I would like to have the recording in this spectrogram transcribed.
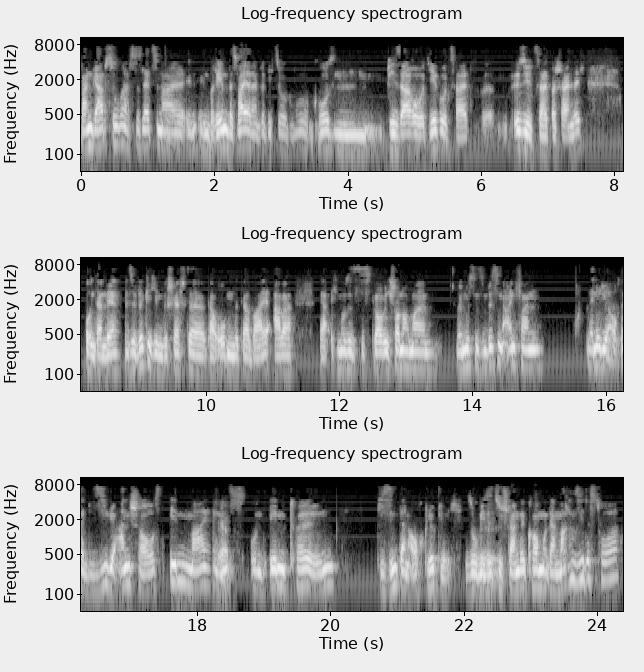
wann gab es sowas das letzte Mal in, in Bremen? Das war ja dann wirklich zur gro- großen Pizarro-Diego-Zeit, äh, Özil-Zeit wahrscheinlich. Und dann wären sie wirklich im Geschäft da, da oben mit dabei. Aber ja, ich muss jetzt das, glaube ich, schon nochmal, wir müssen es ein bisschen einfangen. Wenn du dir auch dann die Siege anschaust in Mainz und in Köln, die sind dann auch glücklich, so wie sie zustande kommen. Und dann machen sie das Tor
